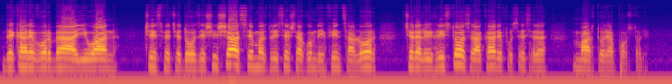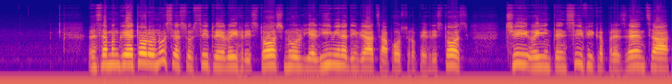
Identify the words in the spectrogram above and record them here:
de care vorbea Ioan 15.26, mărturisește acum din ființa lor cele lui Hristos, la care fuseseră martori apostoli. Însă mângâietorul nu se substituie lui Hristos, nu îl elimină din viața apostolului pe Hristos, ci îi intensifică prezența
